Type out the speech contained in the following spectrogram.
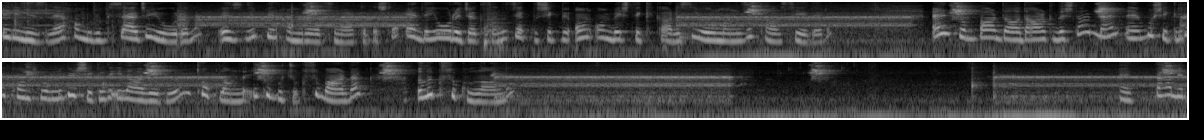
elinizle hamuru güzelce yoğuralım. Özlü bir hamur olsun arkadaşlar. Elde yoğuracaksanız yaklaşık bir 10-15 dakika arası yoğurmanızı tavsiye ederim. En son bardağı da arkadaşlar ben e, bu şekilde kontrollü bir şekilde ilave ediyorum. Toplamda 2,5 su bardak ılık su kullandım. Evet, daha bir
